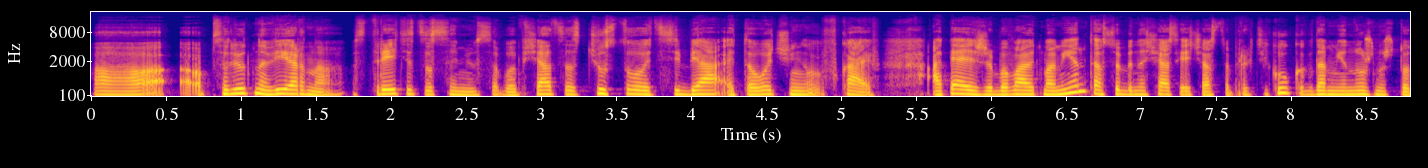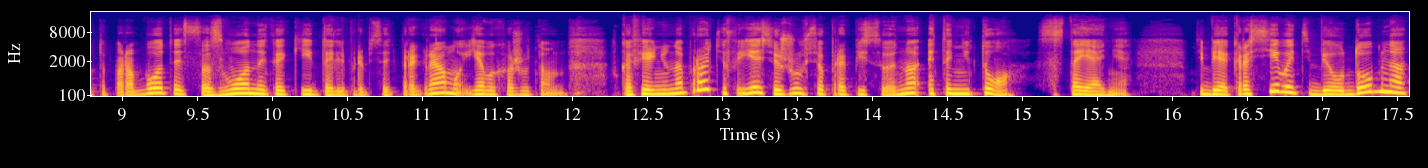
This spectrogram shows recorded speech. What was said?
а, абсолютно верно. Встретиться с самим собой, общаться, чувствовать себя, это очень в кайф. Опять же, бывают моменты, особенно сейчас я часто практикую, когда мне нужно что-то поработать, созвоны какие-то или прописать программу, я выхожу там в кофейню напротив, и я сижу, все прописываю. Но это не то состояние. Тебе красиво, тебе удобно,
